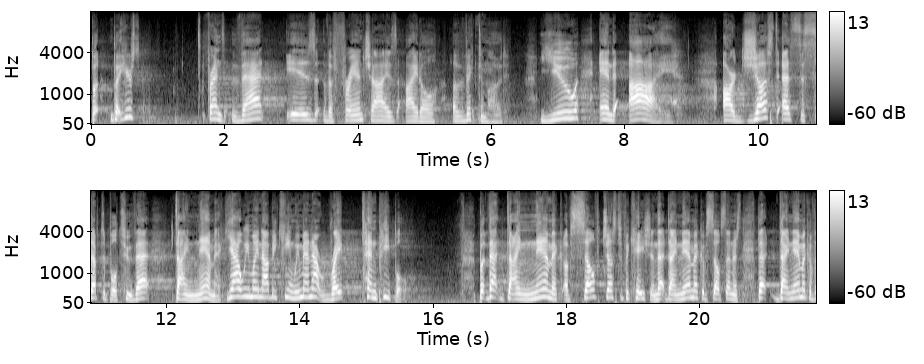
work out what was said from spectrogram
But, but here's, Friends, that is the franchise idol of victimhood. You and I are just as susceptible to that dynamic. Yeah, we might not be keen, we may not rape 10 people. But that dynamic of self justification, that dynamic of self centeredness, that dynamic of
